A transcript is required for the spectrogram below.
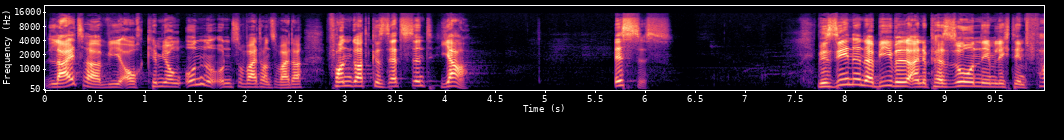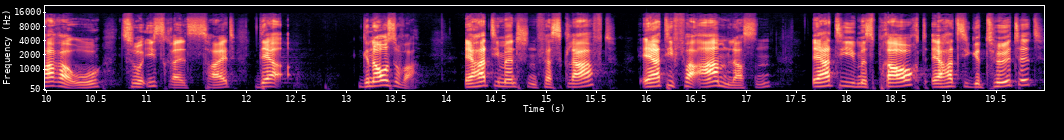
Leiter wie auch Kim Jong-un und so weiter und so weiter von Gott gesetzt sind? Ja, ist es. Wir sehen in der Bibel eine Person, nämlich den Pharao zur Israelszeit, der genauso war. Er hat die Menschen versklavt, er hat die verarmen lassen. Er hat sie missbraucht. Er hat sie getötet.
